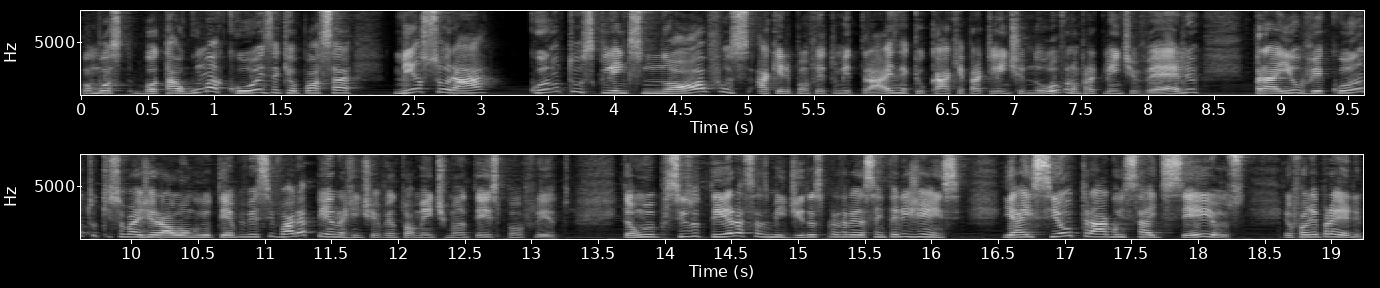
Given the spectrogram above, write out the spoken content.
Vamos botar alguma coisa que eu possa mensurar quantos clientes novos aquele panfleto me traz, né? Que o CAC é para cliente novo, não para cliente velho, para eu ver quanto que isso vai gerar ao longo do tempo e ver se vale a pena a gente eventualmente manter esse panfleto. Então eu preciso ter essas medidas para trazer essa inteligência. E aí se eu trago inside sales, eu falei para ele,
